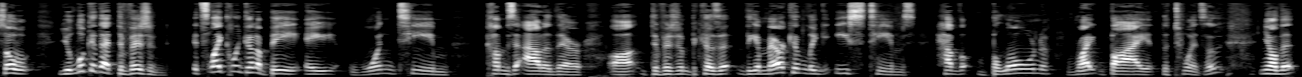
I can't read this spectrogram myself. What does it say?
So you look at that division, it's likely going to be a one team comes out of their uh, division because the American League East teams have blown right by the Twins. You know that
